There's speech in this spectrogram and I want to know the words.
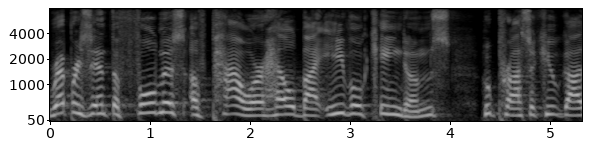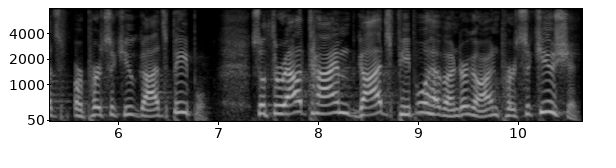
represent the fullness of power held by evil kingdoms who prosecute God's or persecute God's people. So throughout time, God's people have undergone persecution.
